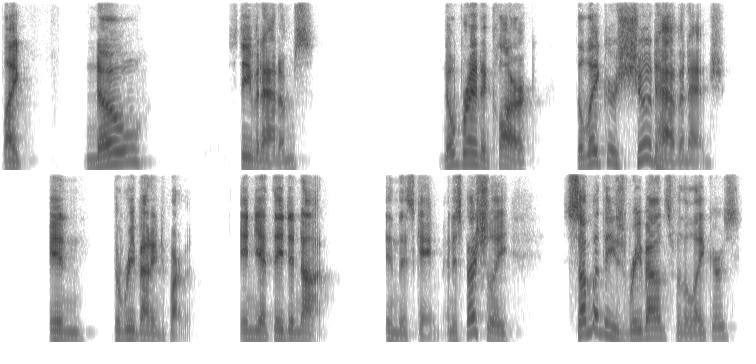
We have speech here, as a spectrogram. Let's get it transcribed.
Like, no Steven Adams, no Brandon Clarke. the Lakers should have an edge in the rebounding department. And yet they did not in this game. And especially some of these rebounds for the Lakers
